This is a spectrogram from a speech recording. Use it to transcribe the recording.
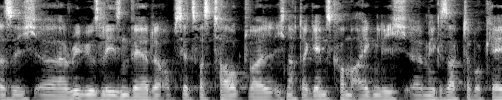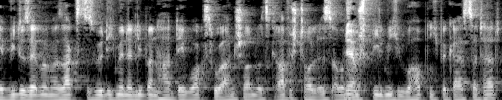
dass ich äh, Reviews lesen werde, ob es jetzt was taugt, weil ich nach der Gamescom eigentlich äh, mir gesagt habe, okay, wie du selber mal sagst, das würde ich mir dann lieber ein HD-Walkthrough anschauen, weil es grafisch toll ist, aber Ja. vom Spiel mich überhaupt nicht begeistert hat.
